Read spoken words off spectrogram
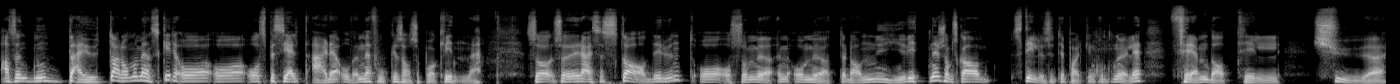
altså noen bautaer av noen mennesker, og, og, og, spesielt er det med fokus altså på kvinnene. Så, så vi reiser stadig rundt og, mø, og møter da nye vitner som skal stilles ut i parken kontinuerlig, frem da til 20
